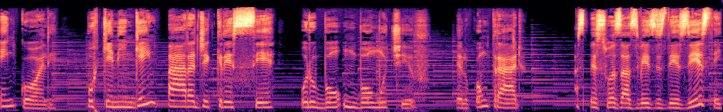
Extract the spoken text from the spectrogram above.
encolhe, porque ninguém para de crescer por um bom, um bom motivo. Pelo contrário, as pessoas às vezes desistem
